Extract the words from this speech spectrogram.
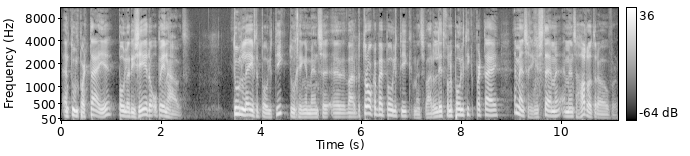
En toen partijen polariseerden op inhoud. Toen leefde politiek, toen gingen mensen, uh, waren betrokken bij politiek, mensen waren lid van een politieke partij en mensen gingen stemmen en mensen hadden het erover.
